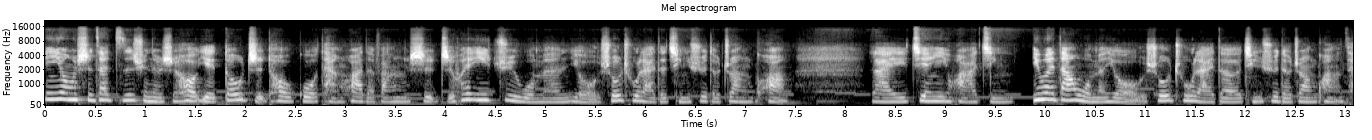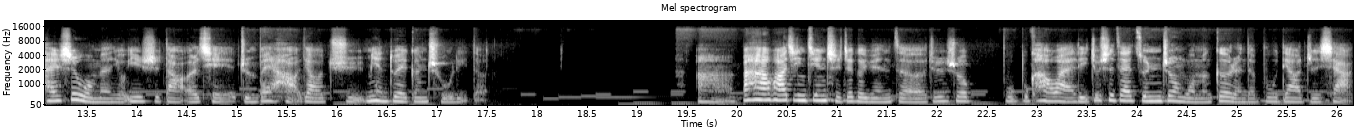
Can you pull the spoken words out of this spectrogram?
应用师在咨询的时候也都只透过谈话的方式，只会依据我们有说出来的情绪的状况来建议花精，因为当我们有说出来的情绪的状况，才是我们有意识到而且准备好要去面对跟处理的。啊，巴哈花精坚持这个原则，就是说不不靠外力，就是在尊重我们个人的步调之下，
